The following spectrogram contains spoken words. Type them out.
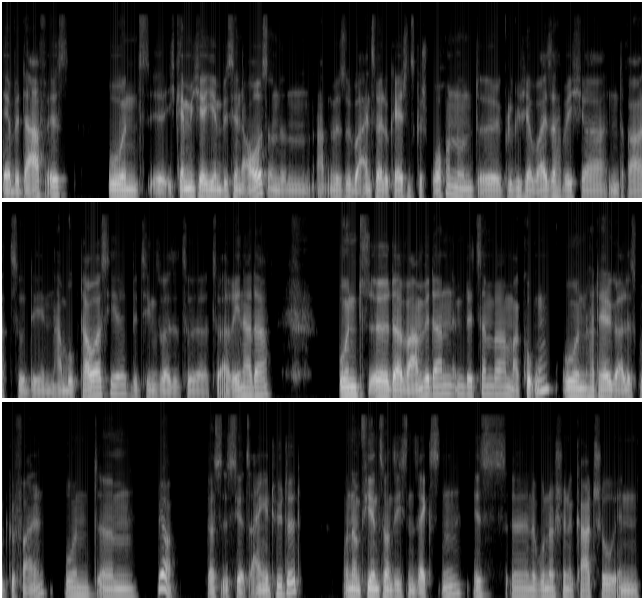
der Bedarf ist. Und äh, ich kenne mich ja hier ein bisschen aus und dann hatten wir so über ein, zwei Locations gesprochen und äh, glücklicherweise habe ich ja einen Draht zu den Hamburg Towers hier, beziehungsweise zur, zur Arena da. Und äh, da waren wir dann im Dezember mal gucken und hat Helge alles gut gefallen. Und ähm, ja, das ist jetzt eingetütet. Und am 24.06. ist äh, eine wunderschöne Kartshow in,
